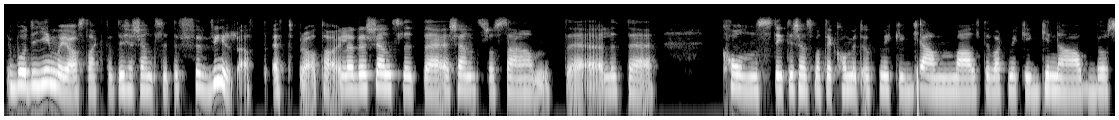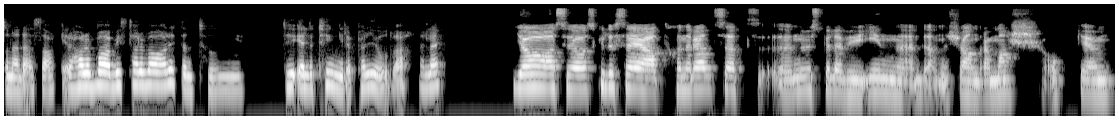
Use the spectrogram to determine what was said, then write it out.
både Jim och jag har sagt att det har känts lite förvirrat ett bra tag. Eller det känns lite känslosamt, eh, lite konstigt. Det känns som att det har kommit upp mycket gammalt, det har varit mycket gnabb och sådana där saker. Har det visst har det varit en tung eller tyngre period, va? Eller? Ja, alltså jag skulle säga att generellt sett, eh, nu spelar vi in eh, den 22 mars och ehm,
